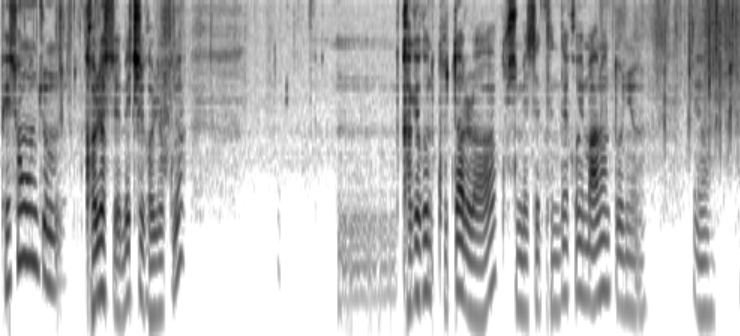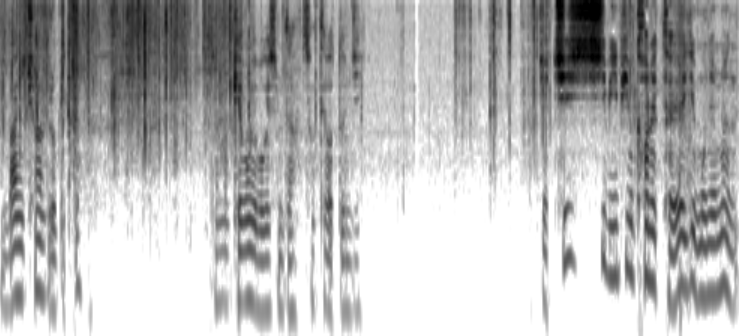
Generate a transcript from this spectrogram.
배송은 좀 걸렸어요. 며칠 걸렸고요 음, 가격은 9달러 90몇 센트인데 거의 만원 돈이요. 12,000원 들었겠죠? 자, 한번 개봉해 보겠습니다. 상태가 어떤지. 자 72핀 커넥터예요. 이게 뭐냐면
